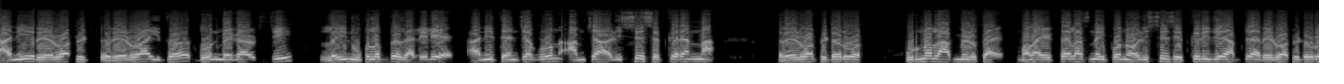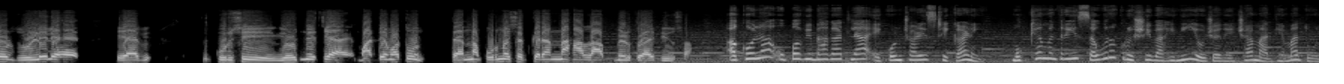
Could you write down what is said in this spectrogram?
आणि रेडवा फिट रेडवा इथं दोन मेगावॅटची लाईन उपलब्ध झालेली आहे. आणि त्यांच्याकडून आमच्या अडीचशे शेतकऱ्यांना रेडवा फिटरवर पूर्ण लाभ मिळत आहे. मला एकट्यालाच नाही पण अडीचशे शेतकरी जे आमच्या रेडवा फिटरवर जुळलेले आहेत या कृषी योजनेच्या माध्यमातून त्यांना पूर्ण शेतकऱ्यांना हा लाभ मिळतो आहे दिवसा. अकोला उपविभागातल्या एकोणचाळीस ठिकाणी मुख्यमंत्री सौर कृषी वाहिनी योजनेच्या माध्यमातून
